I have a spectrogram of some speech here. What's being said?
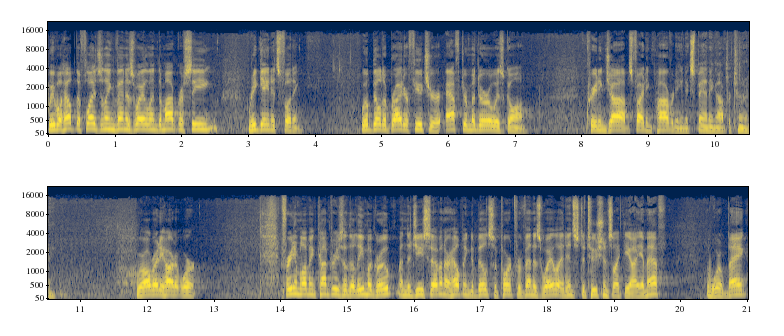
We will help the fledgling Venezuelan democracy regain its footing. We'll build a brighter future after Maduro is gone, creating jobs, fighting poverty, and expanding opportunity. We're already hard at work. Freedom loving countries of the Lima Group and the G7 are helping to build support for Venezuela at institutions like the IMF, the World Bank,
